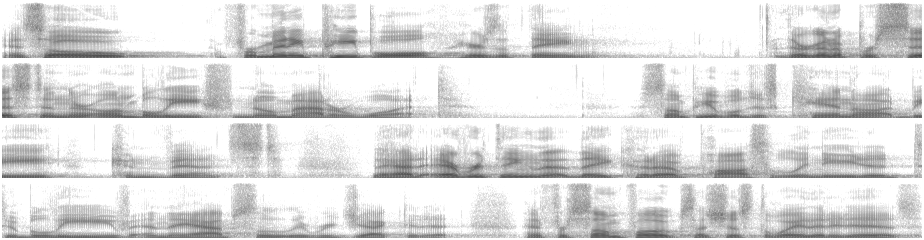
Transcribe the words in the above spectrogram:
And so, for many people, here's the thing they're going to persist in their unbelief no matter what. Some people just cannot be convinced. They had everything that they could have possibly needed to believe, and they absolutely rejected it. And for some folks, that's just the way that it is.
